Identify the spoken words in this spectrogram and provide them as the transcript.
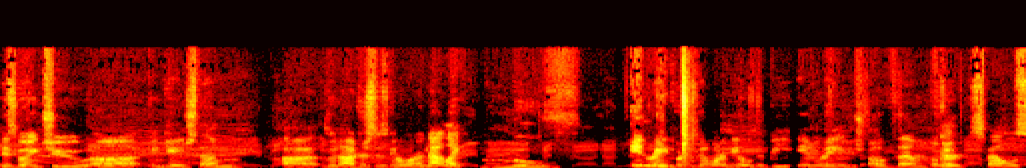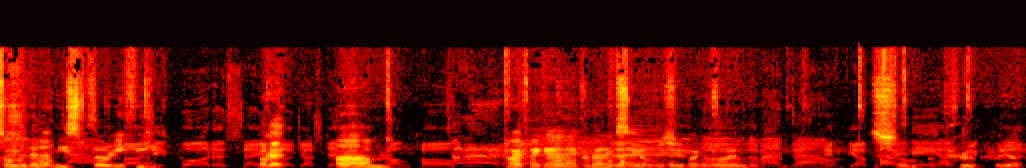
is going to uh, engage them. Uh, Lunadris is going to want to not like move in range, but he's going to want to be able to be in range of them for spells, so within at least thirty feet. Okay. Um, do I have to make an acrobatics? Hang on, let me see if I can find some appropriate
